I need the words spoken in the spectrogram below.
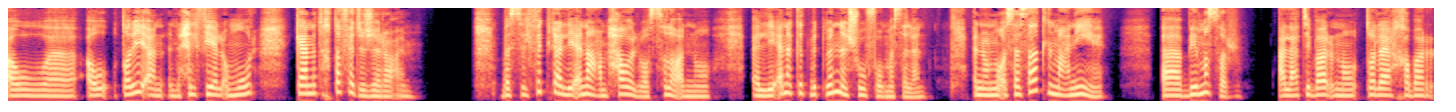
أو, أو طريقة نحل فيها الأمور كانت اختفت الجرائم. بس الفكرة اللي أنا عم حاول وصلها أنه اللي أنا كنت بتمنى أشوفه مثلا أنه المؤسسات المعنية آه، بمصر على اعتبار إنه طلع خبر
